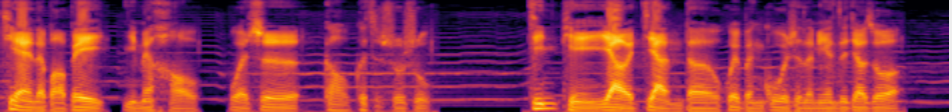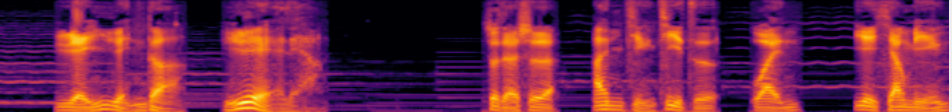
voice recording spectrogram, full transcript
亲爱的宝贝，你们好，我是高个子叔叔。今天要讲的绘本故事的名字叫做《圆圆的月亮》，作者是安井纪子，文叶香明，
